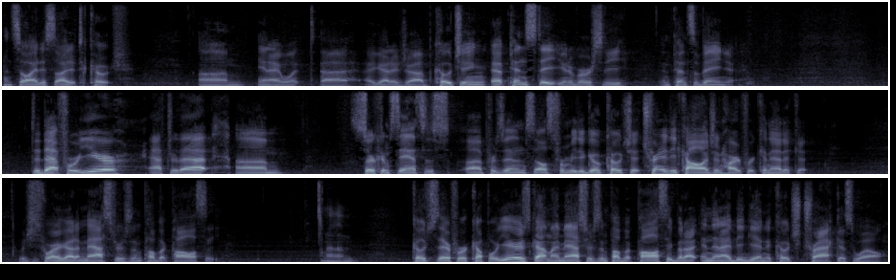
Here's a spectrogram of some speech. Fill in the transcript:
And so I decided to coach. Um, and I went, uh, I got a job coaching at Penn State University in Pennsylvania. Did that for a year. After that, um, circumstances uh, presented themselves for me to go coach at Trinity College in Hartford, Connecticut, which is where I got a master's in public policy. Um, coached there for a couple years, got my master's in public policy, but I, and then I began to coach track as well.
